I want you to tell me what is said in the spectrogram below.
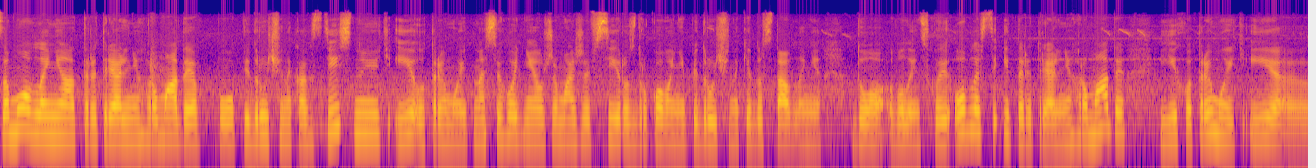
Замовлення територіальні громади по підручниках здійснюють і отримують. На сьогодні вже майже всі роздруковані підручники доставлені до Волинської області, і територіальні громади їх отримують і е,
